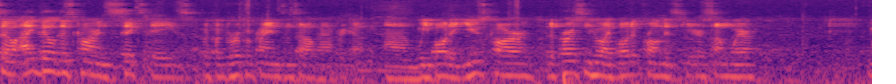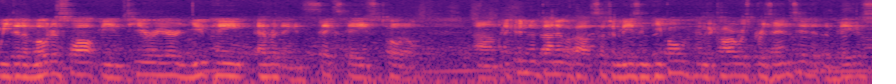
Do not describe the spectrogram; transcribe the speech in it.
So I built this car in six days with a group of friends in South Africa. Um, we bought a used car. The person who I bought it from is here somewhere. We did a motor swap, the interior, new paint, everything in six days total. Um, I couldn't have done it without such amazing people, and the car was presented at the biggest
